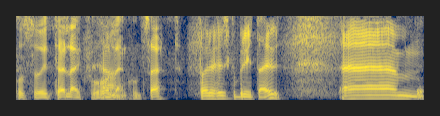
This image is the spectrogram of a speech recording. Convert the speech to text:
og så i tillegg få holde Ja. en konsert. Bare husk å bryte deg ut. Ehm,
